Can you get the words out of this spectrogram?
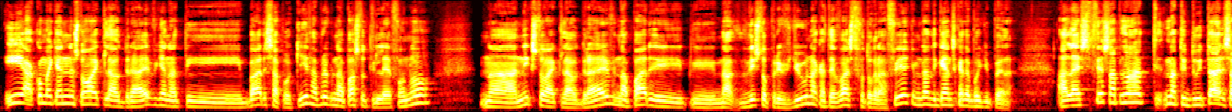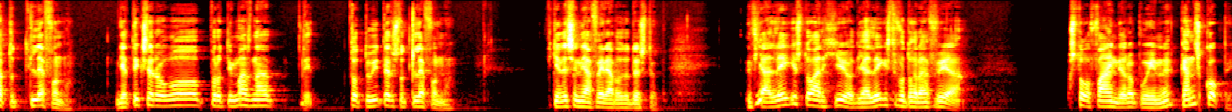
ή ακόμα και αν είναι στο iCloud Drive για να την πάρεις από εκεί θα πρέπει να πας στο τηλέφωνο να ανοίξεις το iCloud Drive να, πάρει, να δεις το preview να κατεβάσεις τη φωτογραφία και μετά την κάνεις κάτι από εκεί πέρα. Αλλά εσύ θες απλά να, να την τουιτάρεις από το τηλέφωνο. Γιατί ξέρω εγώ προτιμάς να, το Twitter στο τηλέφωνο. Και δεν σε ενδιαφέρει από το desktop. Διαλέγεις το αρχείο, διαλέγεις τη φωτογραφία στο Finder όπου είναι, κάνεις copy.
